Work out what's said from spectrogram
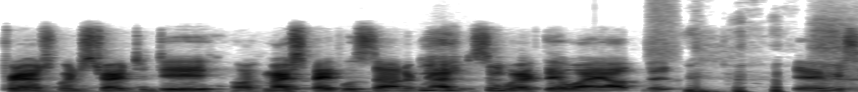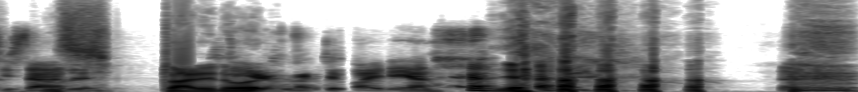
pretty much went straight to deer. Like most people start started rabbits and worked their way up, but yeah, Missy started at Straight into deer it. and worked her way down. Yeah.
